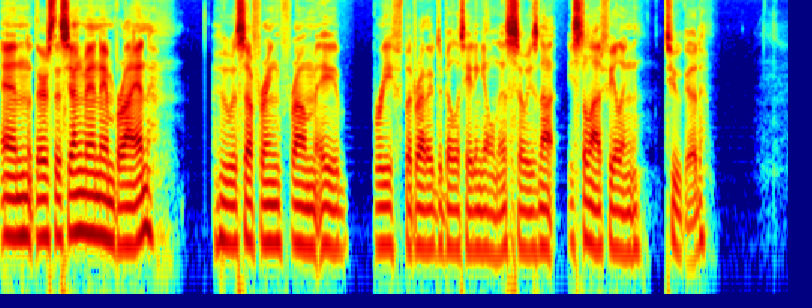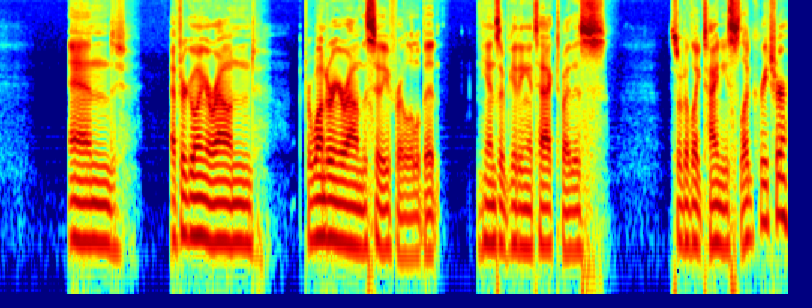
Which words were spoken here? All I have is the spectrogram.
And there's this young man named Brian who is suffering from a brief but rather debilitating illness, so he's not he's still not feeling too good. And after going around after wandering around the city for a little bit, he ends up getting attacked by this sort of like tiny slug creature.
